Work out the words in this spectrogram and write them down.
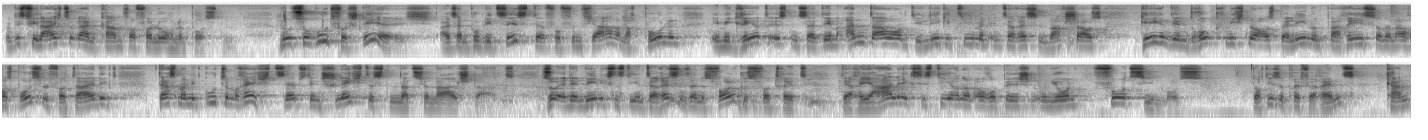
und ist vielleicht sogar ein Kampf auf verlorenen Posten. Nur so gut verstehe ich, als ein Publizist, der vor fünf Jahren nach Polen emigriert ist und seitdem andauernd die legitimen Interessen Warschaus gegen den Druck nicht nur aus Berlin und Paris, sondern auch aus Brüssel verteidigt, dass man mit gutem Recht selbst den schlechtesten Nationalstaat, so er denn wenigstens die Interessen seines Volkes vertritt, der real existierenden Europäischen Union vorziehen muss. Doch diese Präferenz kann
